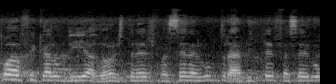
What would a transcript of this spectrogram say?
podem ficar um dia, dois, três, fazer algum trâmite, fazer algum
